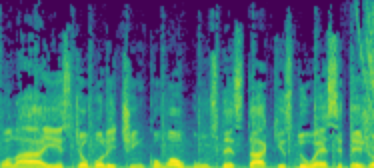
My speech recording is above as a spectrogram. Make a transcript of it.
Olá, este é o boletim com alguns destaques do STJ.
